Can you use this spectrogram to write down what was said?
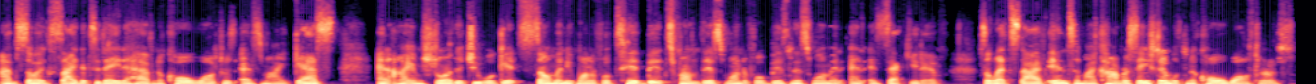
I'm so excited today to have Nicole Walters as my guest, and I am sure that you will get so many wonderful tidbits from this wonderful businesswoman and executive. So let's dive into my conversation with Nicole Walters.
